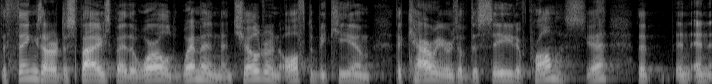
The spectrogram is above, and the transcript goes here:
the things that are despised by the world, women and children, often became the carriers of the seed of promise. Yeah? That in, in,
